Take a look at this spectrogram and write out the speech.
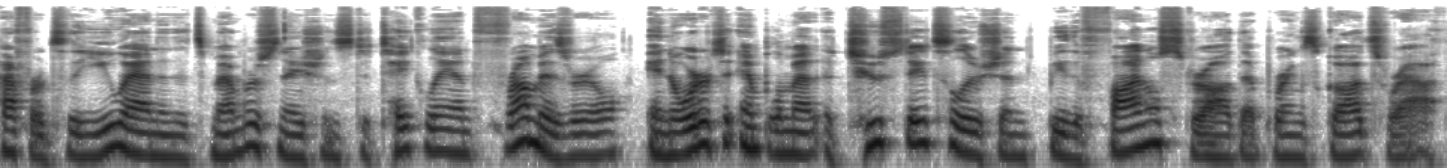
efforts of the UN and its member nations to take land from Israel in order to implement a two state solution be the final straw that brings God's wrath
